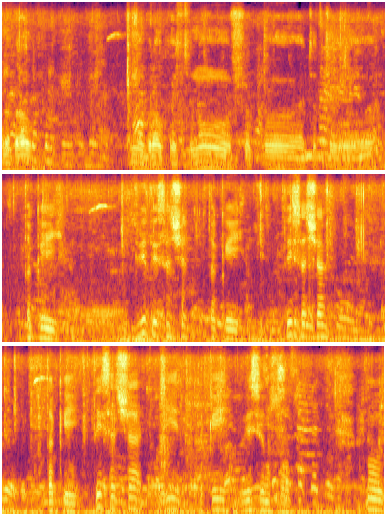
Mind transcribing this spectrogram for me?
набрал, набрал костяну, щоб е, этот, е, Такий 2000, такий 1000, такий 1000 і такий 800. Ну,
